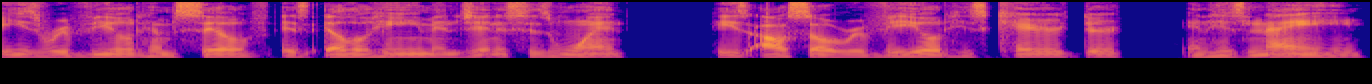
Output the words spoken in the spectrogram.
He's revealed himself as Elohim in Genesis 1. He's also revealed his character and his name,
